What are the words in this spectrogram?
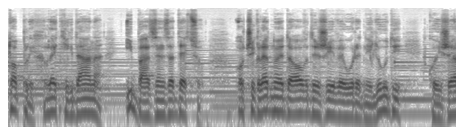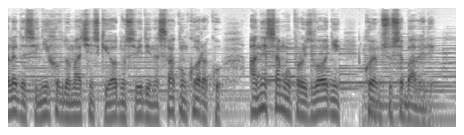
toplih letnjih dana i bazen za decu. Očigledno je da ovde žive uredni ljudi koji žele da se njihov domaćinski odnos vidi na svakom koraku, a ne samo u proizvodnji kojom su se bavili.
